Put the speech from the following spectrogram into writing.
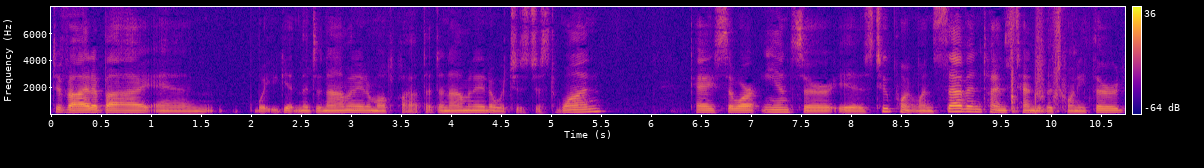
divided by, and what you get in the denominator, multiply out the denominator, which is just 1. Okay, so our answer is 2.17 times 10 to the 23rd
